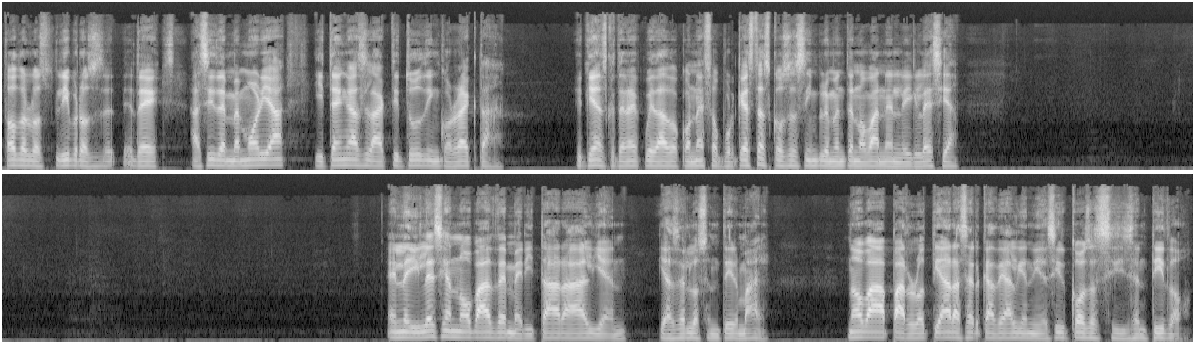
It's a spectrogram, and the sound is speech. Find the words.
todos los libros de, así de memoria y tengas la actitud incorrecta. Y tienes que tener cuidado con eso porque estas cosas simplemente no van en la iglesia. En la iglesia no va a demeritar a alguien y hacerlo sentir mal. No va a parlotear acerca de alguien y decir cosas sin sentido.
